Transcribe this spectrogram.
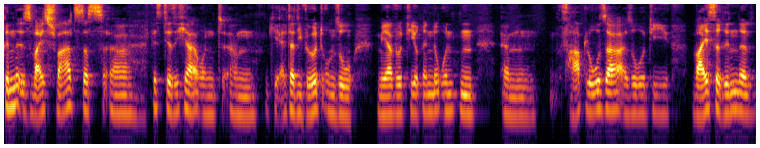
Rinde ist weiß-schwarz, das äh, wisst ihr sicher. Und ähm, je älter die wird, umso mehr wird die Rinde unten ähm, farbloser. Also die weiße Rinde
